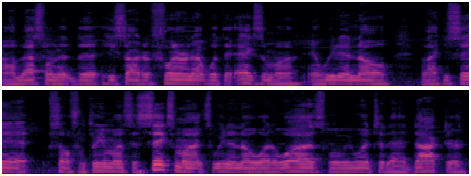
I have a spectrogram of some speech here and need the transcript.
Um, that's when the, the, he started flaring up with the eczema, and we didn't know. Like you said, so from three months to six months, we didn't know what it was. When we went to that doctor,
